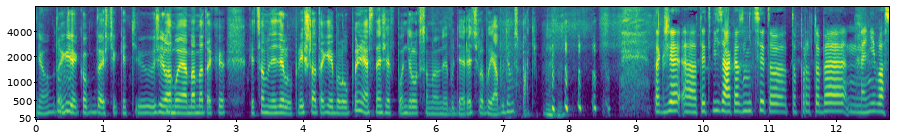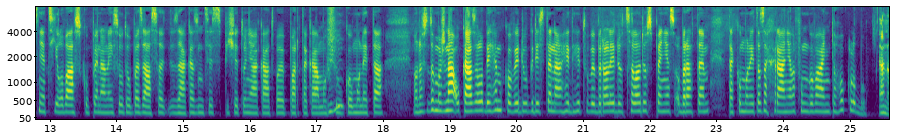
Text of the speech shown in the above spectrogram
Jo, takže jako to ještě keď uh, žila moja mama, tak keď som v nedělu přišla, tak je bylo úplně jasné, že v pondělok se mnou nebude reč, lebo já budem spať. Takže uh, ty tví zákazníci, to, to pro tebe není vlastně cílová skupina, nejsou to úplně zásad, zákazníci, spíše to nějaká tvoje parta kámošů, mm-hmm. komunita. Ono se to možná ukázalo během covidu, kdy jste na HitHitu vybrali docela dost peněz obratem, ta komunita zachránila fungování toho klubu. Ano,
